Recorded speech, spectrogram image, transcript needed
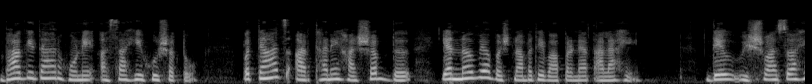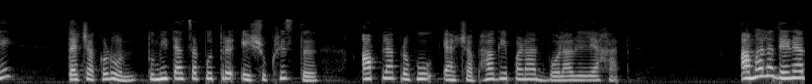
भागीदार होणे असाही होऊ शकतो व त्याच अर्थाने हा शब्द या नवव्या वचनामध्ये वापरण्यात आला आहे. देव विश्वासू आहे त्याच्याकडून तुम्ही त्याचा पुत्र येशू ख्रिस्त आपला प्रभू याच्या भागीपणात बोलावलेले आहात. आम्हाला देण्यात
